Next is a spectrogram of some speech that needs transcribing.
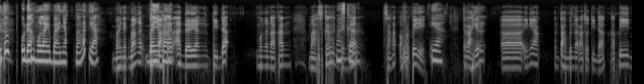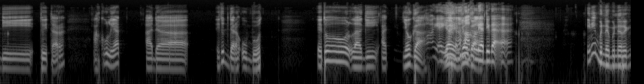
itu udah mulai banyak banget ya. Banyak banget. Banyak bahkan banget. ada yang tidak mengenakan masker, Masker. dengan sangat over PD. Iya. Terakhir eh, ini entah benar atau tidak, tapi di Twitter aku lihat ada itu di daerah Ubud itu lagi yoga. Oh iya iya, Ya, ya, yoga. aku lihat juga. uh, Ini bener-bener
